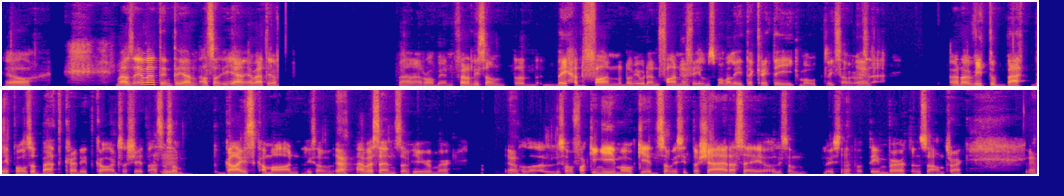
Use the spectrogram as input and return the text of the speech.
Ja. Men alltså jag vet inte igen. Alltså igen, jag vet ju Batman och Robin. För liksom, they had fun. De gjorde en fun Ja. film som var lite kritik mot liksom. Ja. Och sådär. Och då, vi tog bat nipples och bat credit cards och shit. Alltså Mm. som, guys, come on. Liksom, Ja. have a sense of humor. Ja. Alla, liksom fucking emo kids som vill sitta och kära sig och liksom lyssna Ja. på Tim Burton soundtrack. Ja.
